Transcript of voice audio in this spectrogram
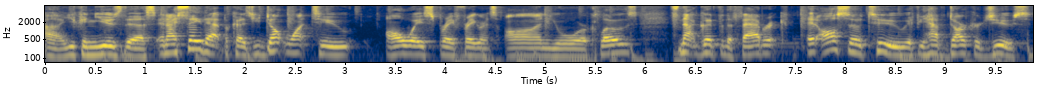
uh, you can use this. And I say that because you don't want to always spray fragrance on your clothes. It's not good for the fabric. It also too, if you have darker juice,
